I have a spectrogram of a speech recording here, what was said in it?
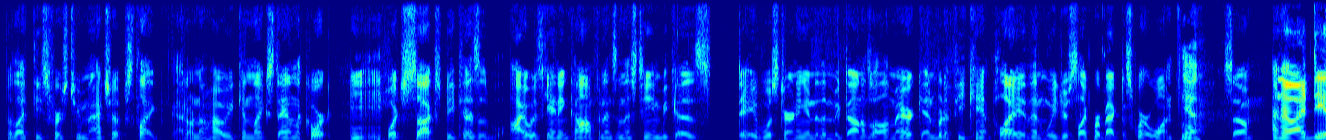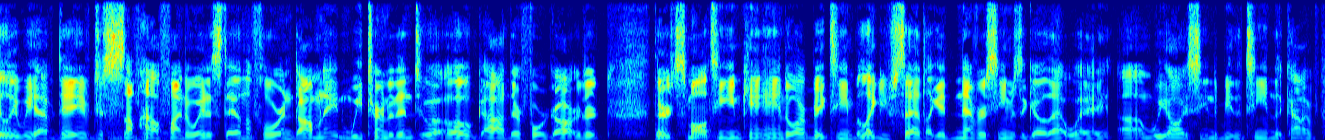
But like these first two matchups, like I don't know how he can like stay on the court, Mm-mm. which sucks because I was gaining confidence in this team because Dave was turning into the McDonald's All American, but if he can't play, then we just like we're back to square one. Yeah. So I know. Ideally, we have Dave just somehow find a way to stay on the floor and dominate, and we turned it into a oh god, they're four guard, they're their small team can't handle our big team. But like you said, like it never seems to go that way. Um, we always seem to be the team that kind of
